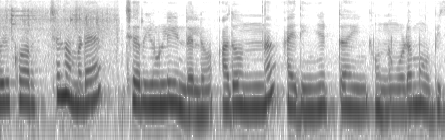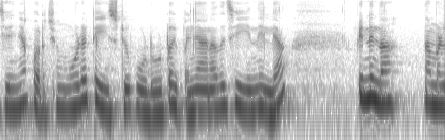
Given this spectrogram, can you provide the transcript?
ഒരു കുറച്ച് നമ്മുടെ ചെറിയുള്ളി ഉണ്ടല്ലോ അതൊന്ന് അരിഞ്ഞിട്ട് ഒന്നും കൂടെ മൂപ്പിച്ച് കഴിഞ്ഞാൽ കുറച്ചും കൂടെ ടേസ്റ്റ് കൂടും കേട്ടോ ഇപ്പം ഞാനത് ചെയ്യുന്നില്ല. പിന്നെ എന്താ നമ്മൾ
